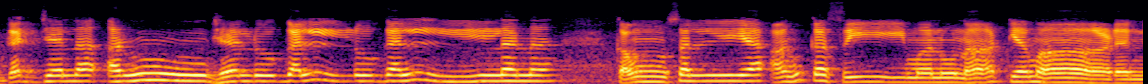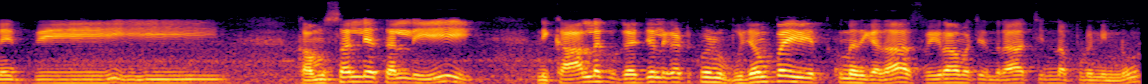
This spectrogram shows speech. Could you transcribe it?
గజ్జల అంజలు గల్లు గల్లన కౌసల్య అంకసీమను నాట్యమాడనిది. కంసల్య తల్లి నీ కాళ్ళకు గజ్జలు కట్టుకొని భుజంపై ఎత్తుకున్నది కదా శ్రీరామచంద్ర చిన్నప్పుడు నిన్ను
